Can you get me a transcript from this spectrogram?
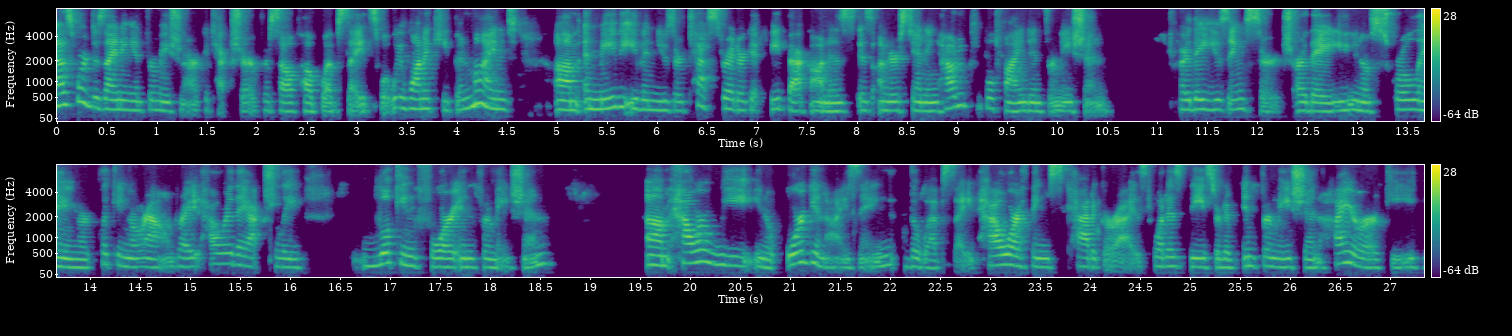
as we're designing information architecture for self-help websites, what we want to keep in mind um, and maybe even user test, right, or get feedback on is, is understanding how do people find information? Are they using search? Are they, you know, scrolling or clicking around, right? How are they actually looking for information? Um, how are we, you know, organizing the website? How are things categorized? What is the sort of information hierarchy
